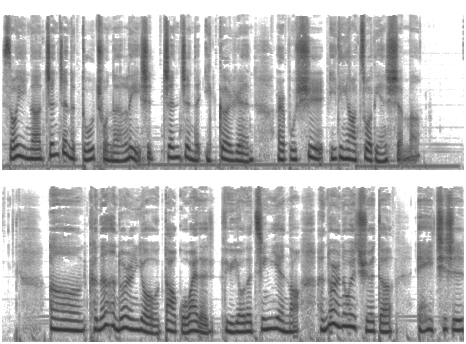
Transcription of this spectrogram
所以呢，真正的独处能力是真正的一个人，而不是一定要做点什么。嗯，可能很多人有到国外的旅游的经验呢，很多人都会觉得，诶，其实。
